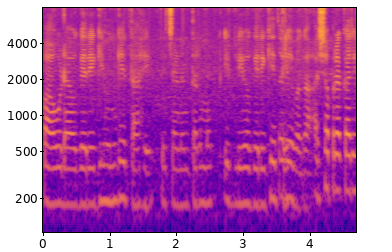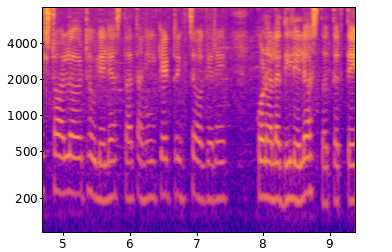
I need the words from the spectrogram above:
पावडा वगैरे घेऊन घेत आहे. त्याच्यानंतर मग इडली वगैरे घेते. हे बघा अशा प्रकारे स्टॉल ठेवलेले असतात आणि कॅटरिंगचं वगैरे कोणाला दिलेलं असतं तर ते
